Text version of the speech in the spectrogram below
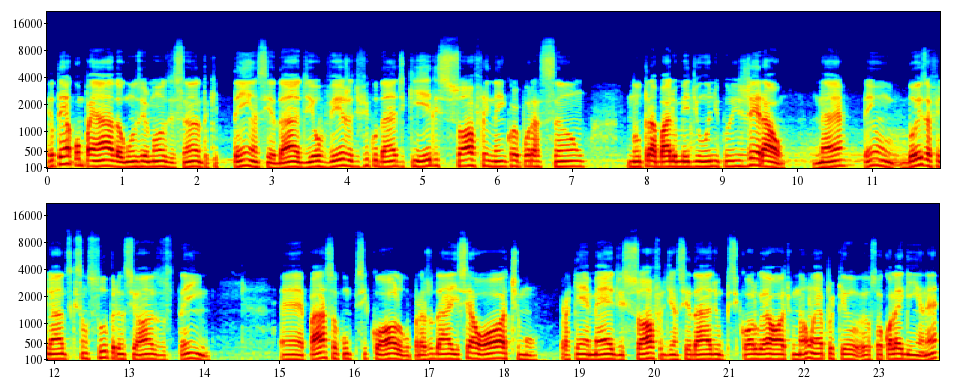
Eu tenho acompanhado alguns irmãos de santo que têm ansiedade e eu vejo a dificuldade que eles sofrem na incorporação, no trabalho mediúnico em geral, né? Tenho dois afiliados que são super ansiosos, tem é, passam com psicólogo para ajudar, isso é ótimo. Para quem é médio e sofre de ansiedade, um psicólogo é ótimo. Não é porque eu, eu sou coleguinha, né?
